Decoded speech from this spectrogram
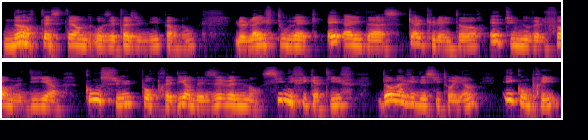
Northeastern aux États-Unis, pardon, le Life2Vec AIDAS Calculator est une nouvelle forme d'IA conçue pour prédire des événements significatifs dans la vie des citoyens, y compris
